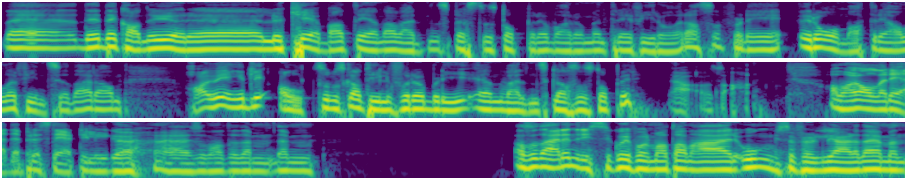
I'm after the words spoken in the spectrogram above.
Det, det, kan jo gjøre Lukeba til en av verdens beste stoppere bare om en tre-fire år. Altså, fordi råmaterialet fins jo der. Han har jo egentlig alt som skal til for å bli en verdensklassestopper. Ja, altså, han, har jo allerede prestert i ligaen, eh, sånn at de, dem Altså, det er en risiko i form av at han er ung, selvfølgelig er det det, men,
